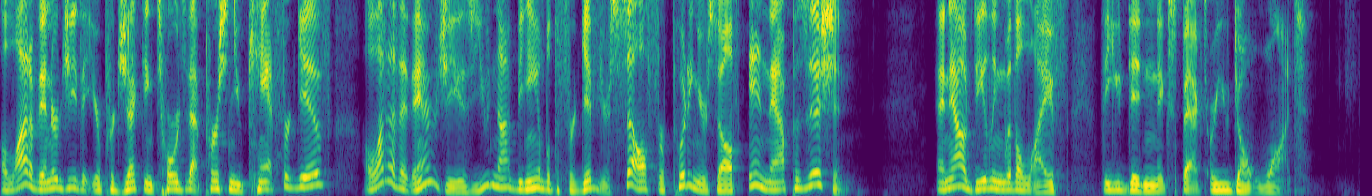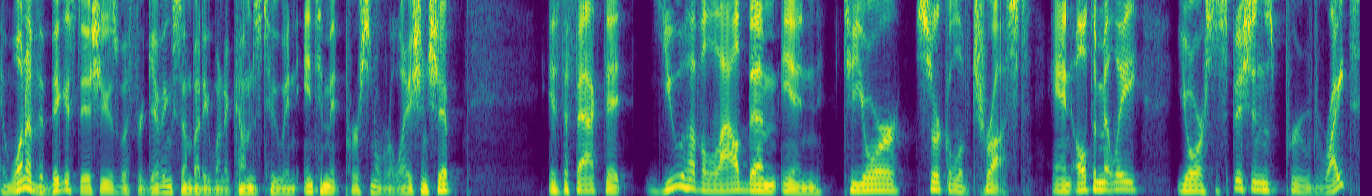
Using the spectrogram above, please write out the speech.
a lot of energy that you're projecting towards that person you can't forgive a lot of that energy is you not being able to forgive yourself for putting yourself in that position. And now dealing with a life that you didn't expect or you don't want. And one of the biggest issues with forgiving somebody when it comes to an intimate personal relationship is the fact that you have allowed them in to your circle of trust. And ultimately, your suspicions proved right,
